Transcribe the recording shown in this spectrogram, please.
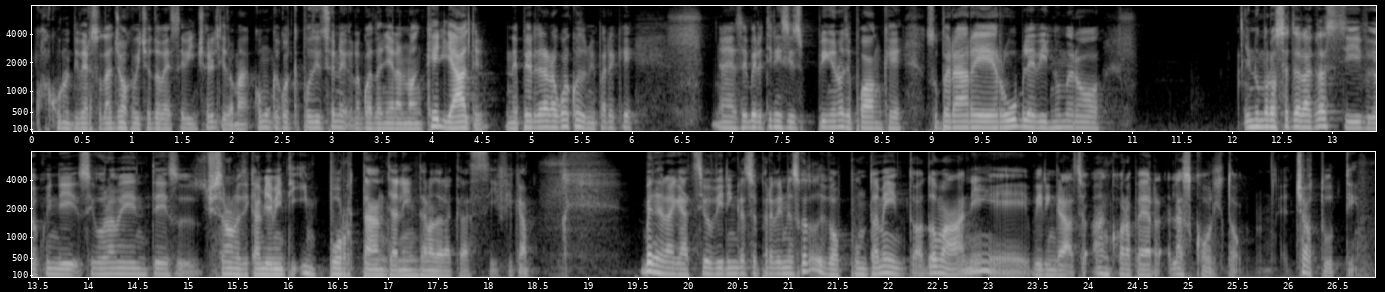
qualcuno diverso da Djokovic dovesse vincere il titolo, ma comunque qualche posizione la guadagneranno anche gli altri, ne perderanno qualcosa, mi pare che eh, se Berrettini si spingono può anche superare Rublev, il numero, il numero 7 della classifica, quindi sicuramente ci saranno dei cambiamenti importanti all'interno della classifica. Bene ragazzi, io vi ringrazio per avermi ascoltato, vi do appuntamento a domani e vi ringrazio ancora per l'ascolto. Ciao a tutti.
